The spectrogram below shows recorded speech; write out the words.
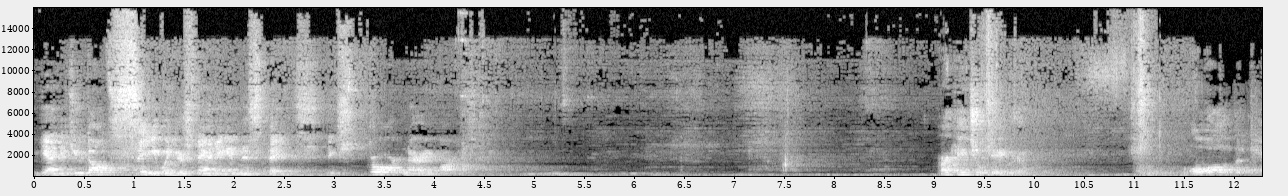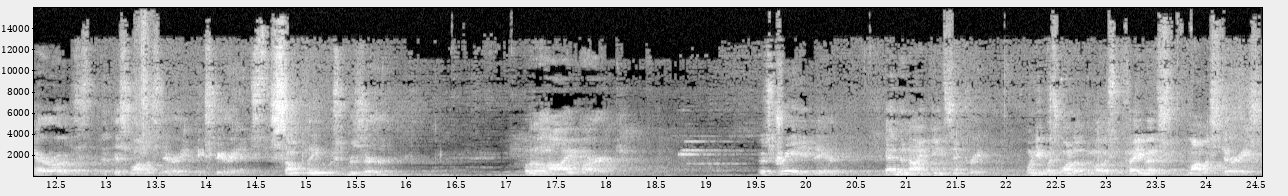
Again, that you don't see when you're standing in this space. Extraordinary art. Archangel Gabriel. All of the terrors that this monastery experienced, something was preserved of the high art that was created there in the 19th century when it was one of the most famous monasteries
